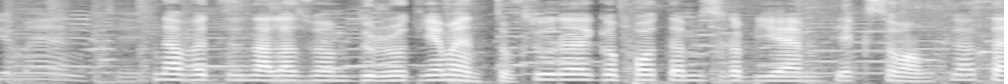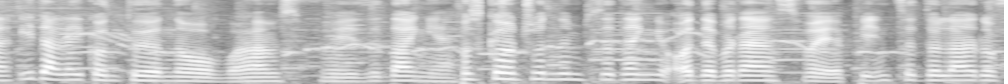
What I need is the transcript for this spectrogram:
Diamenty. Nawet znalazłem dużo diamentów, którego potem zrobiłem diaksową klatę i dalej kontynuowałem swoje zadanie. Po skończonym zadaniu odebrałem swoje 500 dolarów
